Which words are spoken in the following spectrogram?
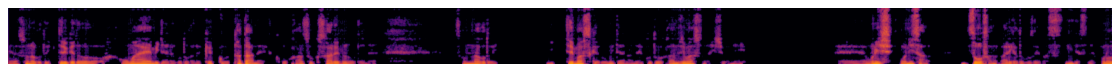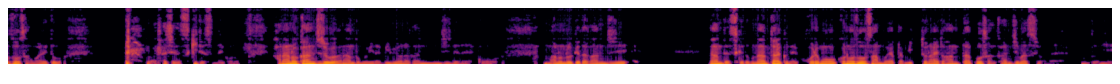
偉そうなこと言ってるけど、お前みたいなことがね、結構多々ね、こう観測されるのでね、そんなこと言ってますけど、みたいなね、ことを感じますね、非常に。えー、おに、お兄さん、ゾウさん、ありがとうございます。いいですね。このゾウさん割と 私は好きですね。この、鼻の感じとかが何とも言えない微妙な感じでね、こう、間の抜けた感じなんですけども、なんとなくね、これも、このお父さんもやっぱミッドナイトハンターっぽさを感じますよね。本当に。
